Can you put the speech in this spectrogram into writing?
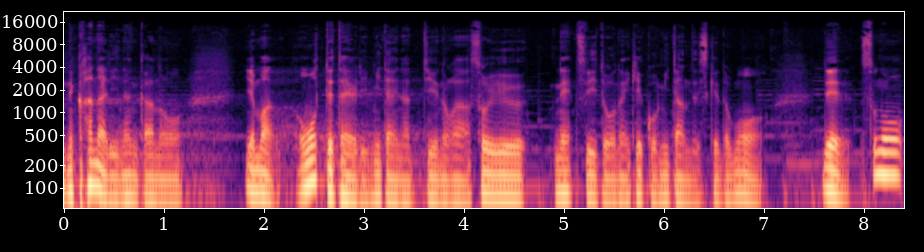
ん？ね、かなりなんかあの、いやまあ、思ってたよりみたいなっていうのが、そういうね、ツイートをね、結構見たんですけども、で、その、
